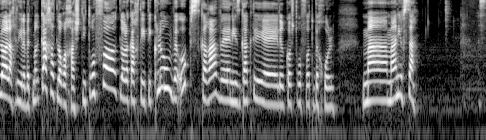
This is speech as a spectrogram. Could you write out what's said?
לא הלכתי לבית מרקחת, לא רכשתי תרופות, לא לקחתי איתי כלום, ואופס, קרה ונזקקתי אה, לרכוש תרופות בחו"ל. מה, מה אני עושה? אז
